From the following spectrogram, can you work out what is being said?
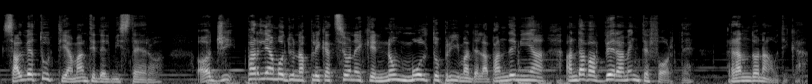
Salve a tutti amanti del mistero. Oggi parliamo di un'applicazione che non molto prima della pandemia andava veramente forte, Randonautica.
